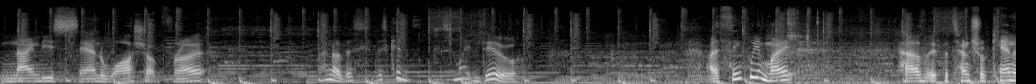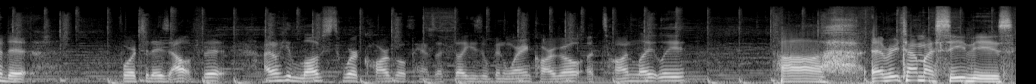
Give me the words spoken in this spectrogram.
90s sand wash up front. I don't know, this, this could, this might do. I think we might have a potential candidate for today's outfit. I know he loves to wear cargo pants. I feel like he's been wearing cargo a ton lately. Ah, every time I see these,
